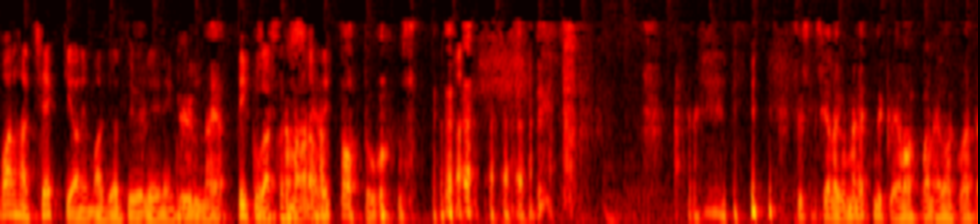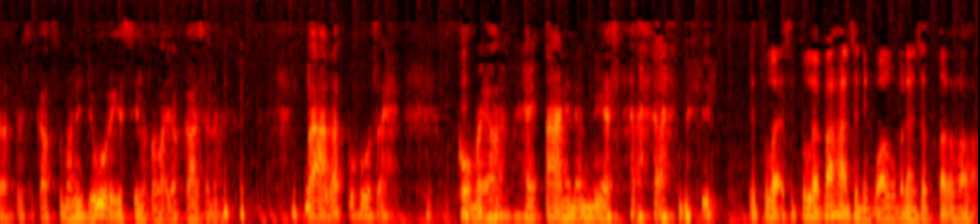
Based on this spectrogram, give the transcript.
vanha tsekki-animaatiotyyliin, niin Kyllä, ja Pikkukakkosessa tämä on ihan totuus. siis siellä kun menet nykyelokuvan elokuvateatterissa katsomaan, niin juurikin sillä tavalla jokaisen päällä puhuu se komea he, ääninen mies ääni. Sitten tulee, sit tulee vähän se niinku alkuperäinen takaa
